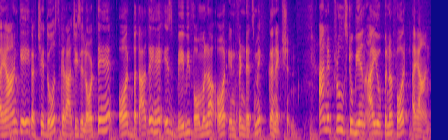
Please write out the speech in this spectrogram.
अयान के एक अच्छे दोस्त कराची से लौटते हैं और बताते हैं इस बेबी फॉर्मूला और इन्फेंट डेथ्स में connection and it proves to be an eye opener for Ayan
